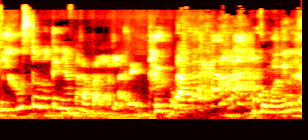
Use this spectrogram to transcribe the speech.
Y justo no tenía para pagar la renta. Como anécdota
